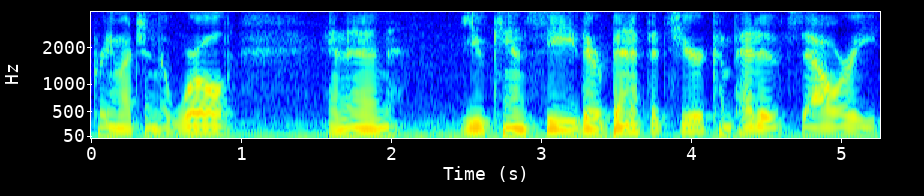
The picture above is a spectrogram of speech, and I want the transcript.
pretty much in the world. And then you can see their benefits here, competitive salary,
